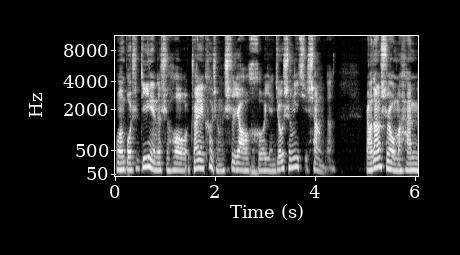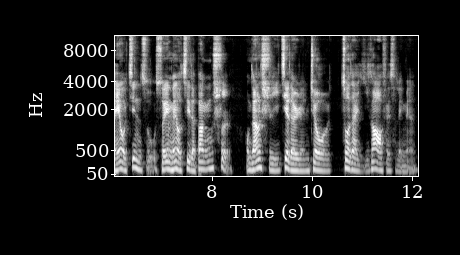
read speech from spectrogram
我们博士第一年的时候，专业课程是要和研究生一起上的，然后当时我们还没有进组，所以没有自己的办公室。我们当时一届的人就坐在一个 office 里面，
